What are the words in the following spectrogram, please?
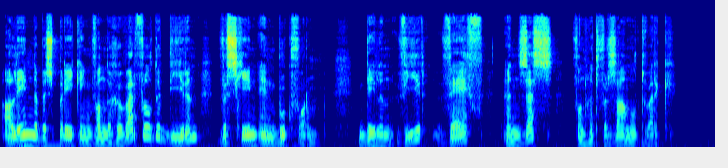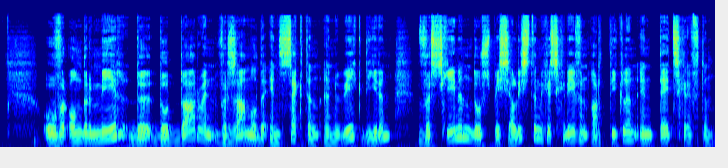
Alleen de bespreking van de gewervelde dieren verscheen in boekvorm, delen 4, 5 en 6 van het verzameld werk. Over onder meer de door Darwin verzamelde insecten en weekdieren verschenen door specialisten geschreven artikelen in tijdschriften.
